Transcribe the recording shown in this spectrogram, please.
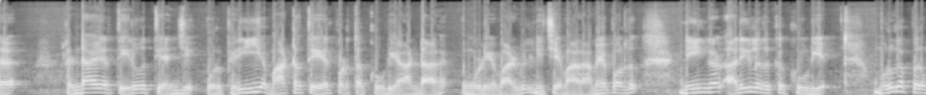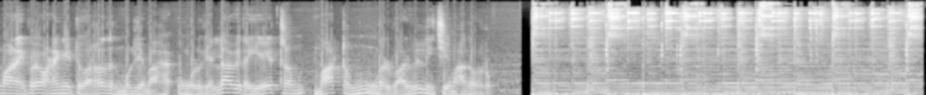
ரெண்டாயிரத்தி இருபத்தி அஞ்சு ஒரு பெரிய மாற்றத்தை ஏற்படுத்தக்கூடிய ஆண்டாக உங்களுடைய வாழ்வில் நிச்சயமாக அமைய போகிறது. நீங்கள் அருகில் இருக்கக்கூடிய முருகப்பெருமானை போய் வணங்கிட்டு வர்றதன் மூலியமாக உங்களுக்கு எல்லாவித ஏற்றம் மாற்றமும் உங்கள் வாழ்வில் நிச்சயமாக வரும்.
